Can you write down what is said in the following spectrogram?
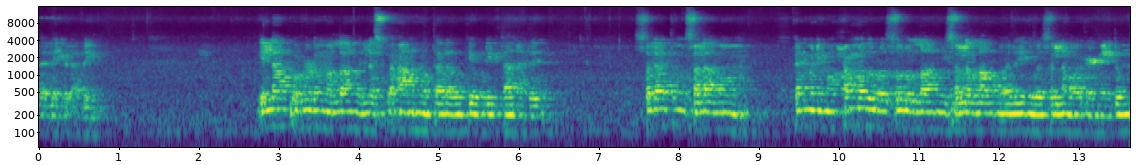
العلي العظيم. எல்லா புகழும் அல்லாஹ் இல்ல சுபஹானஹு உரித்தானது. சலாத்தும் சலாமும் கண்மணி முஹம்மது ரசூலுல்லாஹி சல்லாஹூ அலைஹி வசல்லம் அவர்கள் மீதும்.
